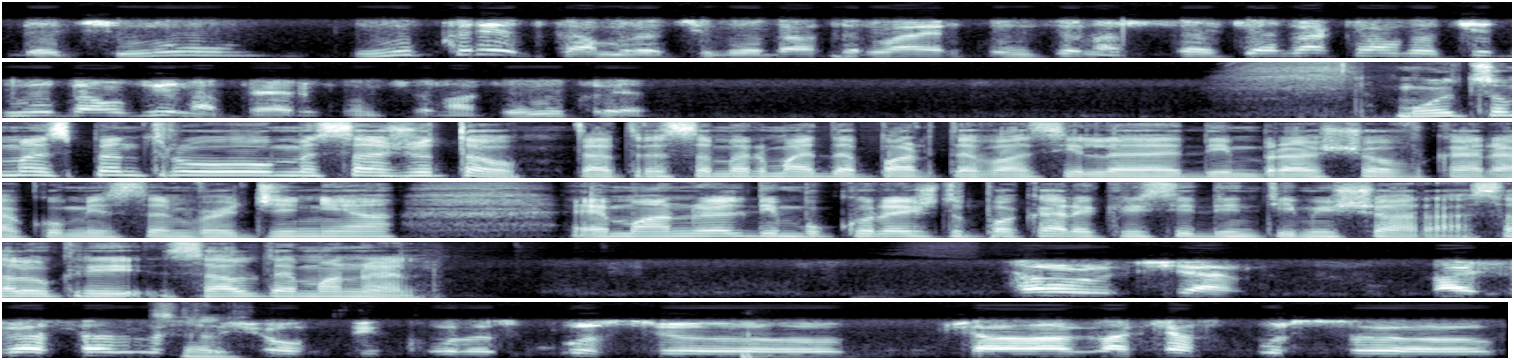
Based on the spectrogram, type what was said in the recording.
Deci nu, nu cred că am răcit vreodată la aer condiționat. Sau chiar dacă am răcit, nu dau vina pe aer condiționat. Eu nu cred. Mulțumesc pentru mesajul tău. Dar trebuie să merg mai departe. Vasile din Brașov, care acum este în Virginia, Emanuel din București, după care Cristi din Timișoara. Salut, Cri- Salut Emanuel! Salut, Lucian! Aș vrea să adresez Salut. și eu un pic un răspuns uh, cea- la ce a spus uh,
